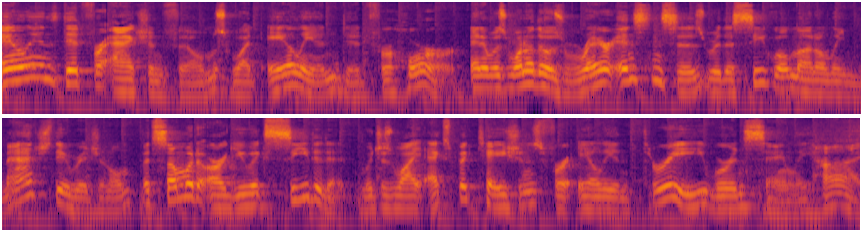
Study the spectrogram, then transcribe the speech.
Aliens did for action films what Alien did for horror, and it was one of those rare instances where the sequel not only matched the original, but some would argue exceeded it, which is why expectations for Alien 3 were insanely high.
